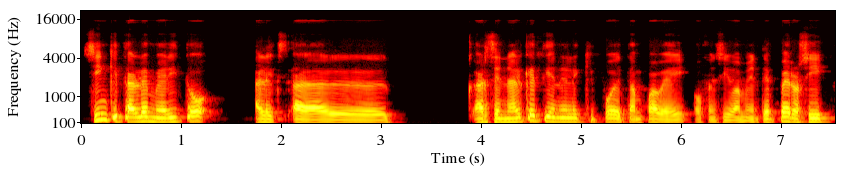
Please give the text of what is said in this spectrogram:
sin quitarle mérito al, arsenal que tiene el equipo de Tampa Bay ofensivamente, pero sí,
